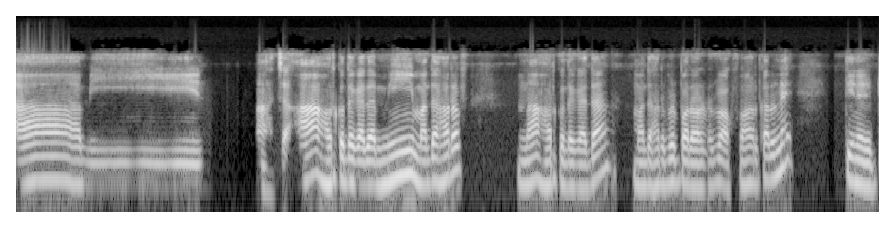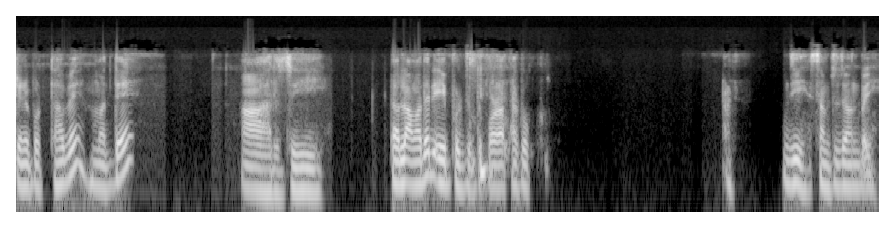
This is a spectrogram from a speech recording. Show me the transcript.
আমিন। আচ্ছা আ হরকতে কায়দা মি মাদা হরফ, না হরকতে কায়দা মাদা হরফের পর হরফে অফ হওয়ার কারণে তিন টেনে পড়তে হবে মধ্যে আরজি তাহলে আমাদের এই পর্যন্ত পড়া থাকুক। জি, শামসুজ্জামান ভাই।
